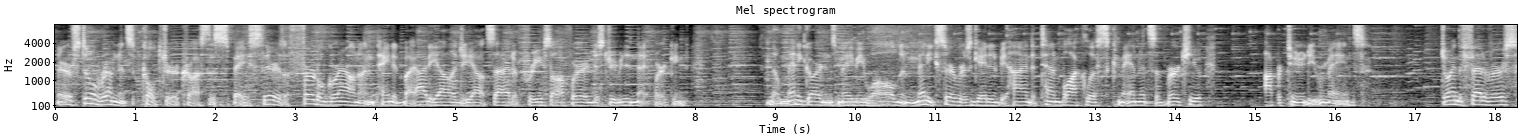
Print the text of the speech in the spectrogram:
There are still remnants of culture across this space. There is a fertile ground untainted by ideology outside of free software and distributed networking. Though many gardens may be walled and many servers gated behind the 10 blockless commandments of virtue, opportunity remains. Join the Fediverse,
